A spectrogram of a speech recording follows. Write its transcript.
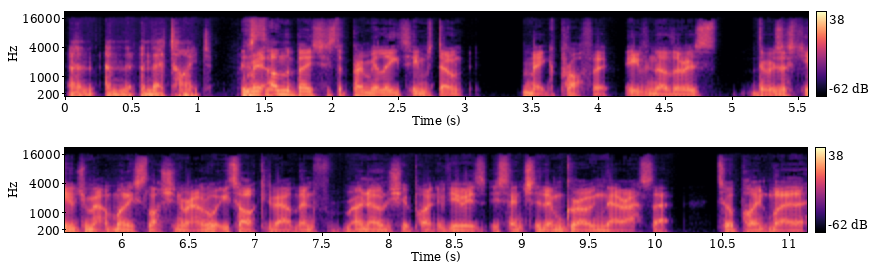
and, and, and they're tight. I mean, on the basis that Premier League teams don't make profit, even though there is there is a huge amount of money sloshing around. What you're talking about then, from an ownership point of view, is essentially them growing their asset to a point where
